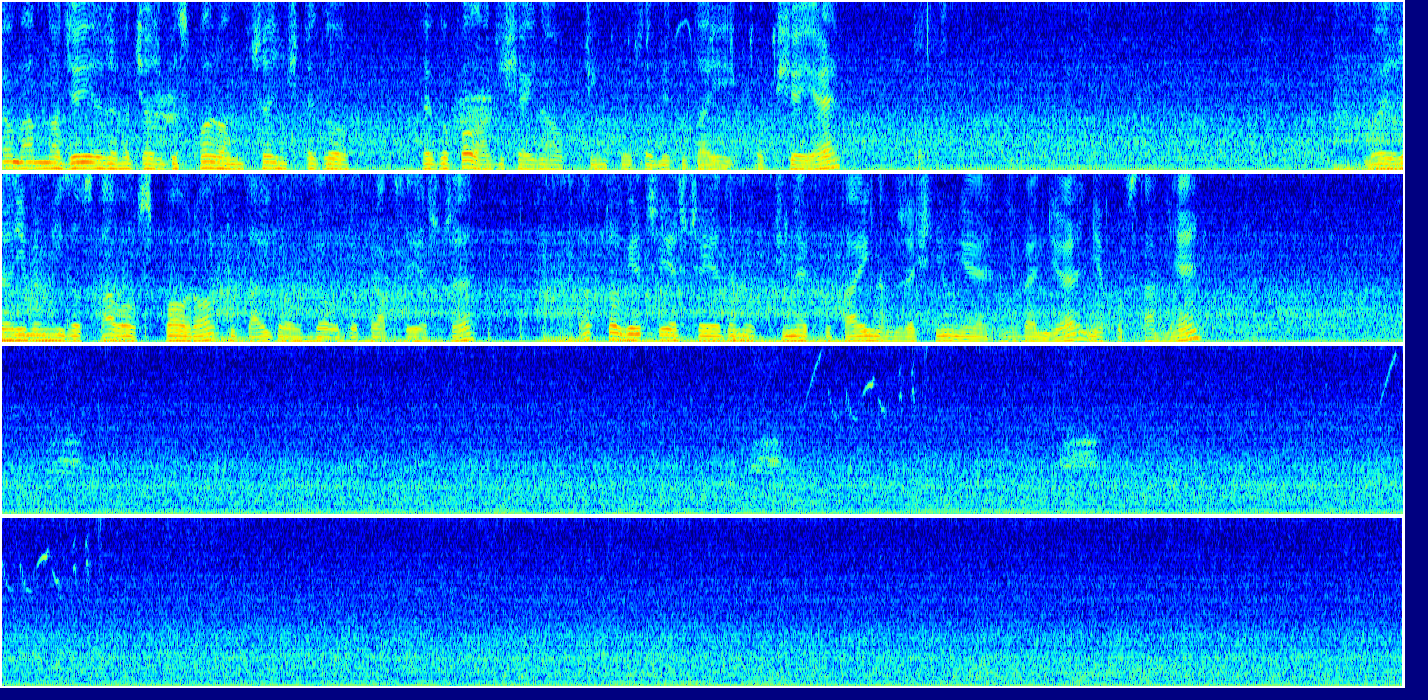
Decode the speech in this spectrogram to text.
No mam nadzieję, że chociażby sporą część tego, tego pola dzisiaj na odcinku sobie tutaj obsieję. Bo jeżeli by mi zostało sporo tutaj do, do, do pracy jeszcze, no to wie, czy jeszcze jeden odcinek tutaj na wrześniu nie, nie będzie, nie powstanie.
